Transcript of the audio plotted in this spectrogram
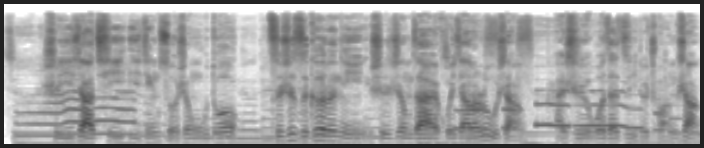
十一假期已经所剩无多，此时此刻的你是正在回家的路上，还是窝在自己的床上，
